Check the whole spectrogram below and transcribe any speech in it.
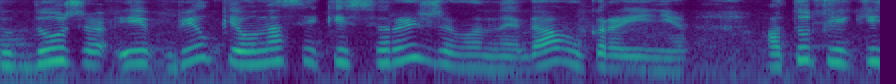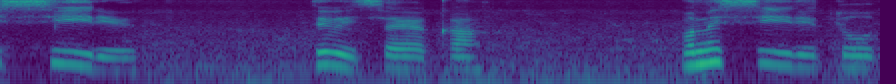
Тут дуже. І білки у нас якісь рижі вони, да, в Україні, а тут якісь сірі. Дивіться, яка. Вони сірі тут.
